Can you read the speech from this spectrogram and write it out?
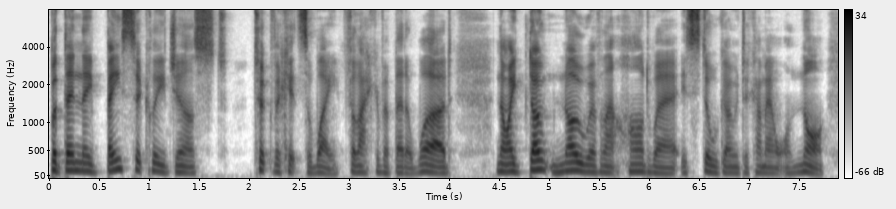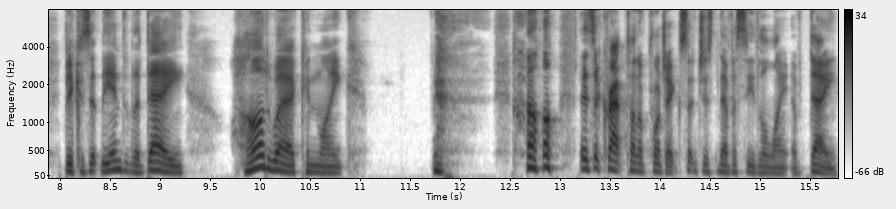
but then they basically just took the kits away, for lack of a better word. Now I don't know whether that hardware is still going to come out or not, because at the end of the day, hardware can like there's a crap ton of projects that just never see the light of day.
